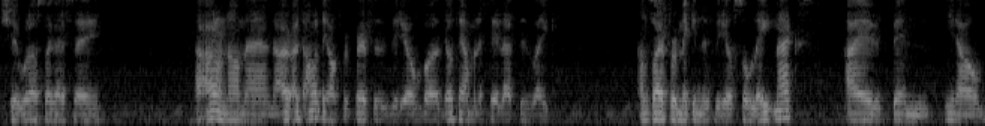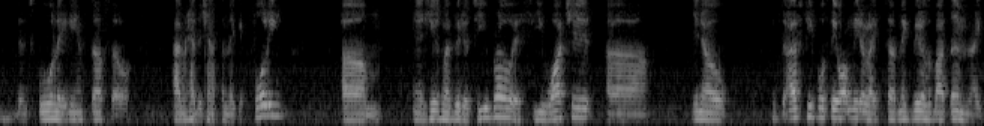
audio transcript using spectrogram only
shit. What else I gotta say? I, I don't know, man. I I don't think I was prepared for this video. But the only thing I'm gonna say left is like, I'm sorry for making this video so late, Max. I've been you know been school lately and stuff, so I haven't had the chance to make it fully. Um, and here's my video to you, bro. If you watch it, uh, you know, to ask people if they want me to like to make videos about them, like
